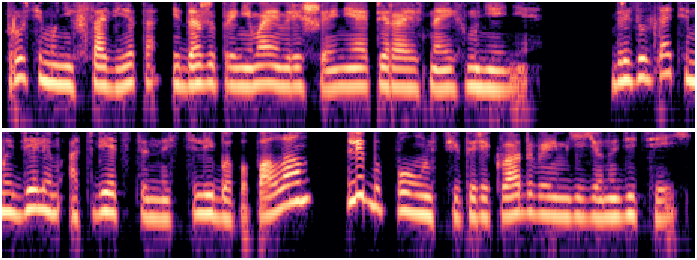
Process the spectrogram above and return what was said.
просим у них совета и даже принимаем решения, опираясь на их мнение. В результате мы делим ответственность либо пополам, либо полностью перекладываем ее на детей.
